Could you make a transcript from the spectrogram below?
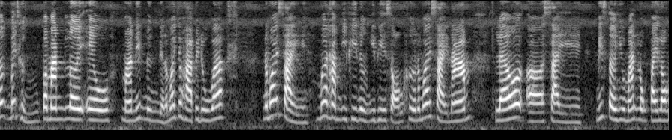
สักไม่ถึงประมาณเลยเอวมานิดนึง เดี๋ยวน้ำอ้อยจะพาไปดูว่าน้ำอ้อยใส่เมื่อทำ EP 1 EP 2 คือน้ำอ้อยใส่น้ำ แล้วใส่มิสเตอร์ฮิวมัสลงไปรอง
